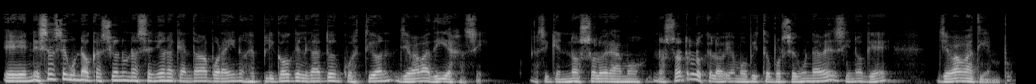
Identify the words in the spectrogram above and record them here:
En esa segunda ocasión, una señora que andaba por ahí nos explicó que el gato en cuestión llevaba días así. Así que no solo éramos nosotros los que lo habíamos visto por segunda vez, sino que llevaba tiempo.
